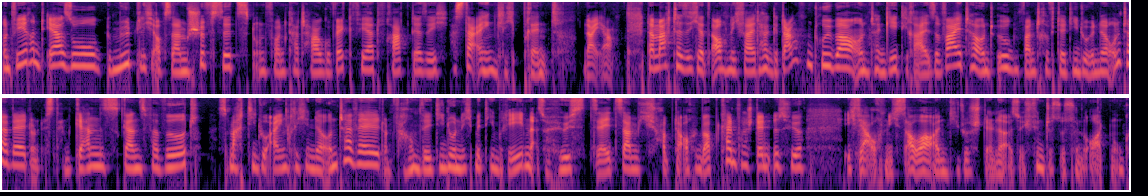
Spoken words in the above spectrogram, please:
Und während er so gemütlich auf seinem Schiff sitzt und von Karthago wegfährt, fragt er sich, was da eigentlich brennt. Naja, da macht er sich jetzt auch nicht weiter Gedanken drüber und dann geht die Reise weiter und irgendwann trifft er Dido in der Unterwelt und ist dann ganz, ganz verwirrt. Was macht Dido eigentlich in der Unterwelt und warum will Dido nicht mit ihm reden? Also höchst seltsam. Ich habe da auch überhaupt kein Verständnis für. Ich wäre auch nicht sauer an Didos Stelle. Also ich finde, das ist in Ordnung.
